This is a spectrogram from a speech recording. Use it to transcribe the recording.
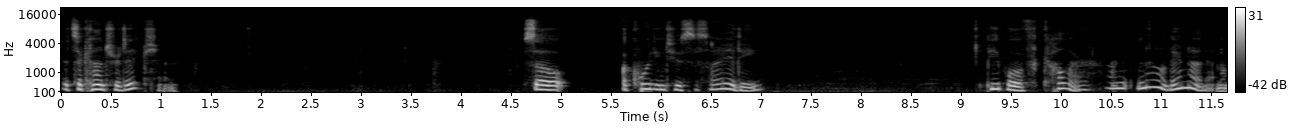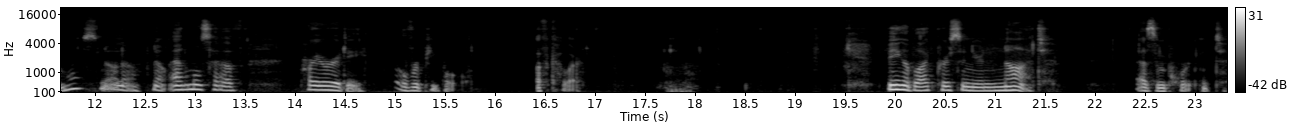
It's a contradiction. So, according to society, people of color are no, they're not animals. No, no, no. Animals have priority over people of color. Being a black person, you're not as important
